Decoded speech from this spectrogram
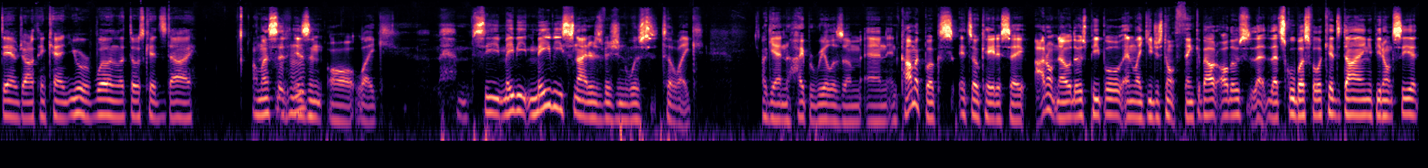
damn, Jonathan Kent, you were willing to let those kids die. Unless it Mhm. not all like, see, maybe maybe Snyder's vision was to like, again, hyper realism, and in comic books, it's okay to say I don't know those people, and like you just don't think about all those that, that school bus full of kids dying if you don't see it.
